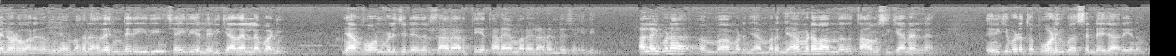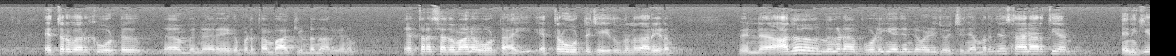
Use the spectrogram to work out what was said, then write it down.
എന്നോട് പറഞ്ഞു അപ്പോൾ ഞാൻ പറഞ്ഞു അതെന്റെ രീതിയും ശൈലിയല്ല എനിക്ക് അതല്ല പണി. ഞാൻ ഫോൺ വിളിച്ചിട്ട് എതിർ സ്ഥാനാർത്ഥിയെ തടയാൻ പറയലാണ് എന്റെ ശൈലി. അല്ല ഇവിടെ ഞാൻ പറഞ്ഞു ഞാൻ ഇവിടെ വന്നത് താമസിക്കാനല്ല. എനിക്ക് ഇവിടുത്തെ പോളിംഗ് പെർസെന്റേജ് അറിയണം. എത്ര പേർക്ക് വോട്ട് പിന്നെ രേഖപ്പെടുത്താൻ ബാക്കിയുണ്ടെന്ന് അറിയണം. എത്ര ശതമാനം വോട്ടായി എത്ര വോട്ട് ചെയ്തു എന്നുള്ളത് അറിയണം. പിന്നെ അത് നിങ്ങളുടെ പോളിംഗ് ഏജന്റ് വഴി ചോദിച്ചു. ഞാൻ പറഞ്ഞ സ്ഥാനാർത്ഥിയാണ്. എനിക്ക്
